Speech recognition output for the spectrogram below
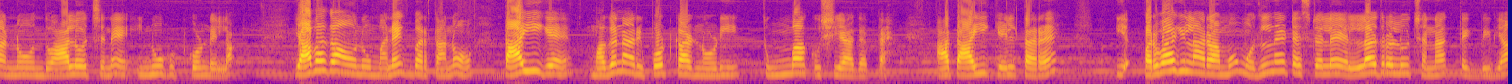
ಅನ್ನೋ ಒಂದು ಆಲೋಚನೆ ಇನ್ನೂ ಹುಟ್ಕೊಂಡಿಲ್ಲ. ಯಾವಾಗ ಅವನು ಮನೆಗೆ ಬರ್ತಾನೋ, ತಾಯಿಗೆ ಮಗನ ರಿಪೋರ್ಟ್ ಕಾರ್ಡ್ ನೋಡಿ ತುಂಬ ಖುಷಿಯಾಗತ್ತೆ ಆ ತಾಯಿ ಕೇಳ್ತಾರೆ "ಯ- ಪರವಾಗಿಲ್ಲ ರಾಮು, ಮೊದಲನೇ ಟೆಸ್ಟಲ್ಲೇ ಎಲ್ಲದರಲ್ಲೂ ಚೆನ್ನಾಗಿ ತೆಗ್ದಿದ್ಯಾ?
